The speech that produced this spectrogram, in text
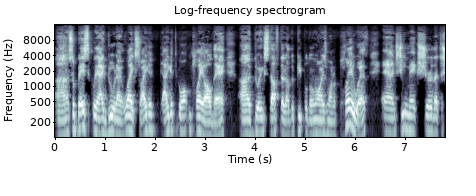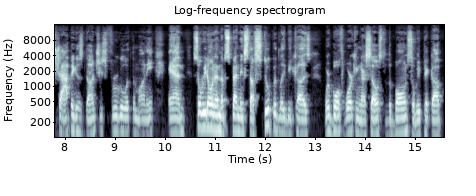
Uh, so basically, I do what I like. So I get I get to go out and play all day, uh, doing stuff that other people don't always want to play with, and she makes sure that the shopping is done. She's frugal with the money, and so we don't end up spending stuff stupidly because we're both working ourselves to the bone. So we pick up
